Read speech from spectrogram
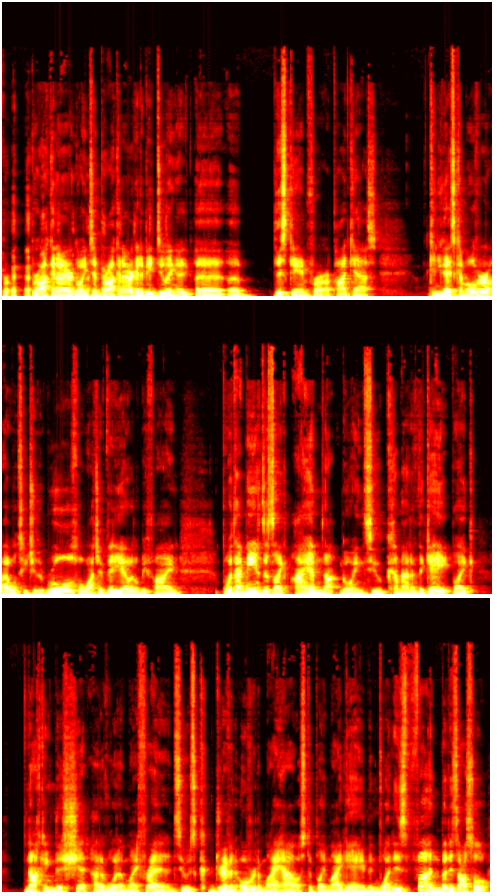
Brock and I are going to, Brock and I are going to be doing a, a, a this game for our podcast. Can you guys come over? I will teach you the rules. We'll watch a video. It'll be fine but what that means is like I am not going to come out of the gate like knocking the shit out of one of my friends who is driven over to my house to play my game and what is fun but is also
